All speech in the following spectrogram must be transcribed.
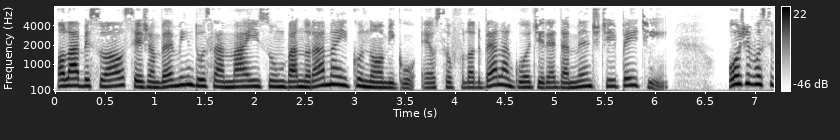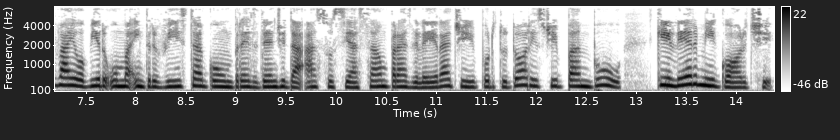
Olá pessoal, sejam bem-vindos a mais um Panorama Econômico. Eu sou Flor Bela Guo, diretamente de Beijing. Hoje você vai ouvir uma entrevista com o presidente da Associação Brasileira de Produtores de Bambu, Guilherme Gorti.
